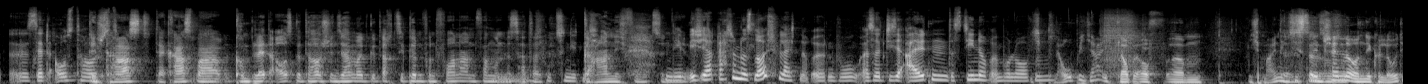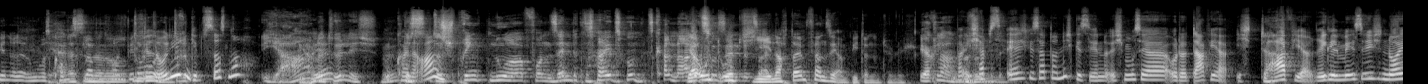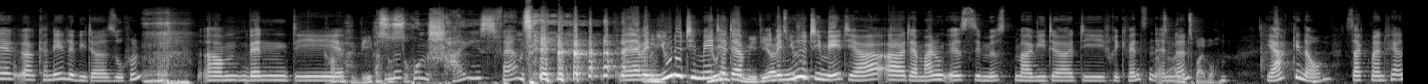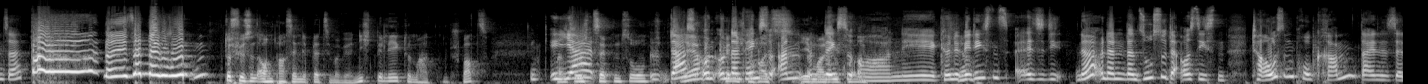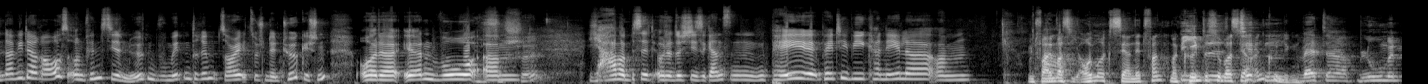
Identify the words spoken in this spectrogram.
äh, Set Den austauschst. Cast, der Cast war komplett ausgetauscht und sie haben halt gedacht, sie können von vorne anfangen und das hat halt Hm, Funktioniert nicht. gar nicht Nee, funktioniert. ich dachte nur, es läuft vielleicht noch irgendwo. Also diese alten, dass die noch irgendwo laufen. Ich glaube ja. Ich glaube auf, ähm, ich meine Das ist Disney dann so- Channel und Nickelodeon oder irgendwas Ja, kommt es, glaube ich, so- wieder. Nickelodeon, gibt's das noch? Ja, ja. natürlich. Keine das, Ahnung. das springt nur von Sendezeit und Kanal Ja, zu und, und Sendezeit. je nach deinem Fernsehanbieter natürlich. ja, klar. Weil ich habe es ehrlich gesagt noch nicht gesehen. Ich muss ja, oder darf ja, ich darf ja regelmäßig neue äh, Kanäle wieder suchen. ähm, wenn die, Hast du Wegkunde? so ein scheiß Fernsehen? äh, wenn Unity Media, Unity der, Media wenn? Unity Media äh, der Meinung ist, sie müssten mal wieder die Frequenzen Also alle ändern. zwei Wochen. Ja, genau. Mhm. Sagt mein Fernseher, ah, neue Sender gefunden. Dafür sind auch ein paar Sendeplätze immer wieder nicht belegt und man hat schwarz. Beim ja, so. das Ja, und, und dann fängst du an und denkst du, Kunde. oh nee, könnte Ja. wenigstens, also die, ne, und dann, dann suchst du da aus diesen tausend Programmen deine Sender wieder raus und findest die dann irgendwo mittendrin, sorry, zwischen den türkischen oder irgendwo, ähm, Schön. ja, aber ein bisschen, oder durch diese ganzen Pay- Pay-TV-Kanäle, ähm, Und vor allem, was ich auch immer sehr nett fand, man könnte sowas ja Titten, ankündigen. Wetter, Blumen.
